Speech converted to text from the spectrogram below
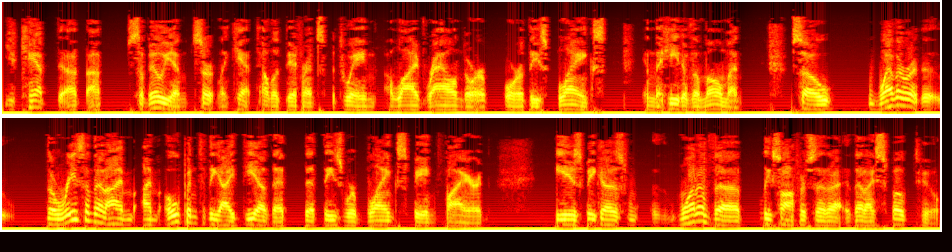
you can't. Uh, a civilian certainly can't tell the difference between a live round or or these blanks in the heat of the moment. So whether the reason that I'm I'm open to the idea that that these were blanks being fired is because one of the police officers that I, that I spoke to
